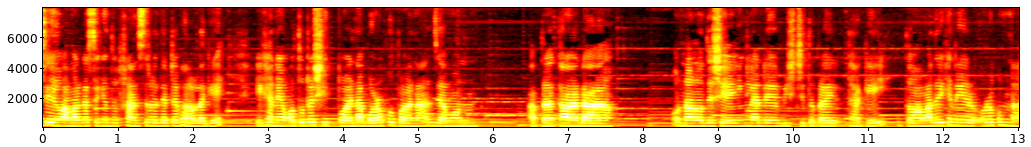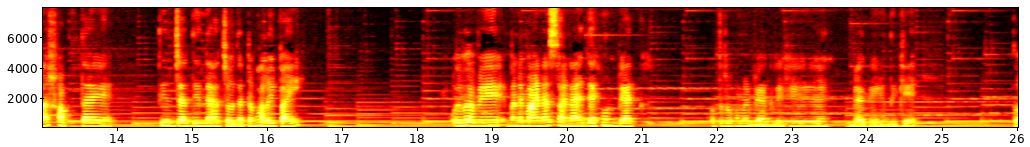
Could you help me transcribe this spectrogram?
চেয়েও আমার কাছে কিন্তু ফ্রান্সের ওয়েদারটা ভালো লাগে। এখানে অতটা শীত পড়ে না, বরফও পড়ে না। যেমন আপনার কানাডা, অন্যান্য দেশে ইংল্যান্ডে বৃষ্টি তো প্রায় থাকেই। তো আমাদের এখানে ওরকম না, সপ্তাহে তিন, চার দিন দেখা যাচ্ছে ওয়েদারটা ভালোই পাই। ওইভাবে মানে মাইনাস হয় না দেখুন ব্যাগ কত রকমের ব্যাগ রেখে, ব্যাগের দিকে। তো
